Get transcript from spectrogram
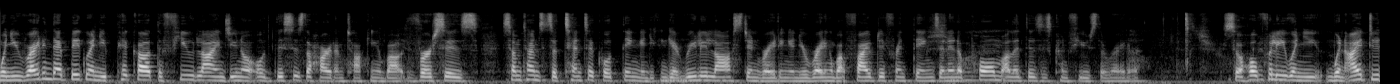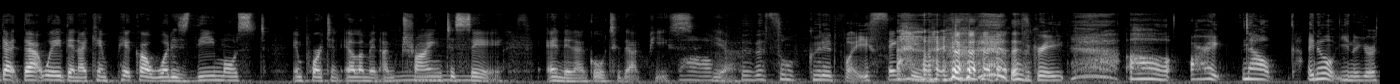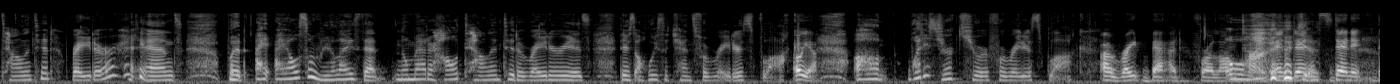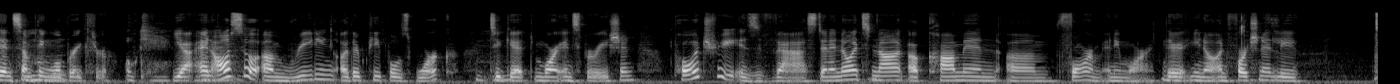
when you write in that big one, you pick out the few lines, you know, oh, this is the heart I'm talking about, versus sometimes it's a tentacle thing and you can get really mm. lost in writing and you're writing about five different things. And in a poem, all it does is confuse the writer. Oh, so hopefully, when you when I do that that way, then I can pick out what is the most important element I'm trying to say, mm. and then I go to that piece. Wow, Yeah. that's so good advice. Thank you. That's great. Oh, all right. Now I know you know you're a talented writer, and but I, I also realize that no matter how talented a writer is, there's always a chance for writer's block. Oh, yeah. Um, what is your cure for writer's block? I write bad for a long Oh, time, and then yes. then it then something will break through. Okay. Yeah, and also um, reading other people's work to get more inspiration. Poetry is vast, and I know it's not a common um, form anymore. There, you know, unfortunately,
